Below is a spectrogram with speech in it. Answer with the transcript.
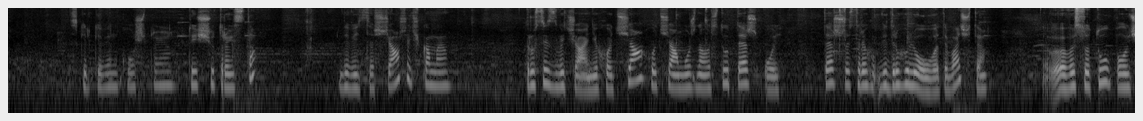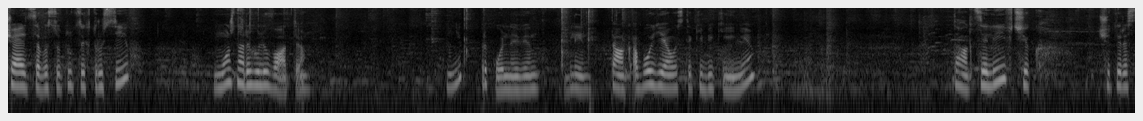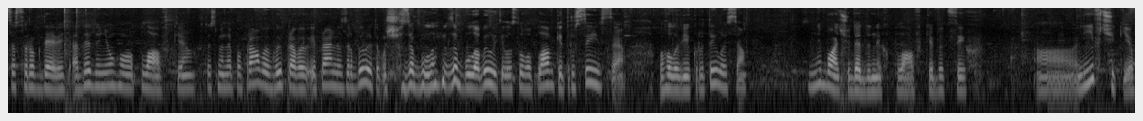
Скільки він коштує? 1300. Дивіться, з чашечками. Труси звичайні. Хоча, хоча можна ось тут теж ой, теж щось відрегульовувати, бачите? Е, Висоту, виходить, висоту цих трусів можна регулювати. Мені прикольний він. Блін. Так, або є ось такі бікіні. Так, це лівчик 449, а де до нього плавки? Хтось мене поправив, виправив і правильно зробили, тому що забула, забула, вилетіло слово плавки, труси і все. В голові крутилося. Не бачу, де до них плавки, до цих а, лівчиків.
